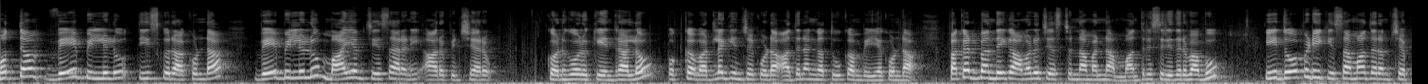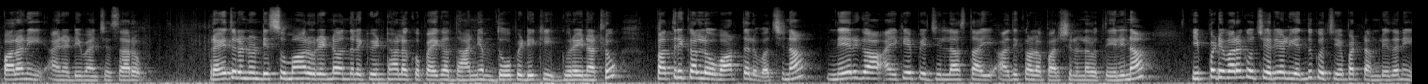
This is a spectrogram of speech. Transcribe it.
మొత్తం వే బిల్లులు తీసుకురాకుండా వే బిల్లులు మాయం చేశారని ఆరోపించారు. కొనుగోలు కేంద్రాల్లో ఒక్క వడ్ల గింజ కూడా అదనంగా తూకం వేయకుండా పకడ్బందీగా అమలు చేస్తున్నామన్న మంత్రి శ్రీధర్బాబు ఈ దోపిడీకి సమాధానం చెప్పాలని ఆయన డిమాండ్ చేశారు. రైతుల నుండి సుమారు రెండు వందల క్వింటాలకు పైగా ధాన్యం దోపిడీకి గురైనట్లు పత్రికల్లో వార్తలు వచ్చినా నేరుగా ఐకేపీ జిల్లా స్థాయి అధికారుల పరిశీలనలో తేలినా ఇప్పటి వరకు చర్యలు ఎందుకు చేపట్టడం లేదని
